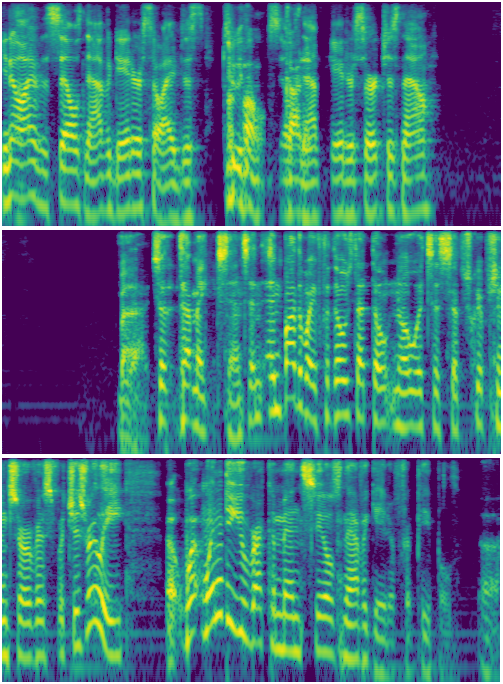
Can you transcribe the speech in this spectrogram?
You know, I have a Sales Navigator, so I just do oh, the Sales Navigator searches now. Yeah, so that makes sense. And and by the way, for those that don't know, it's a subscription service, which is really. Uh, when, when do you recommend Sales Navigator for people, uh,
